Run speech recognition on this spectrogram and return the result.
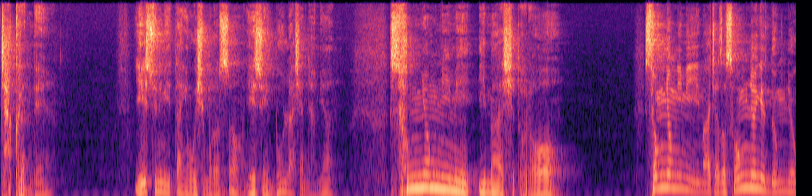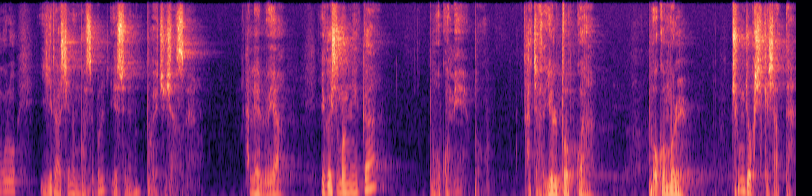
자 그런데 예수님이 이 땅에 오심으로써 예수님이 뭘 하셨냐면 성령님이 임하시도록 성령님이 임하셔서 성령의 능력으로 일하시는 모습을 예수님은 보여주셨어요. 할렐루야. 이것이 뭡니까? 복음이에요 복음. 같이 해서 율법과 복음을 충족시키셨다.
